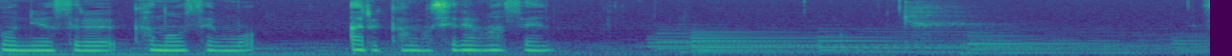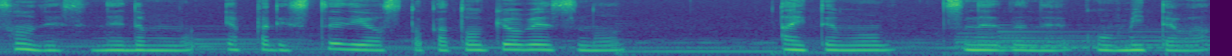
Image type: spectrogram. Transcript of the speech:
購入する可能性もあるかもしれません。そうですね。でもやっぱりステディオスとか東京ベースのアイテムを常々こう見ては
